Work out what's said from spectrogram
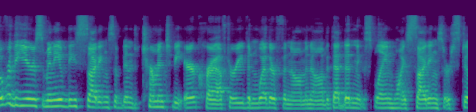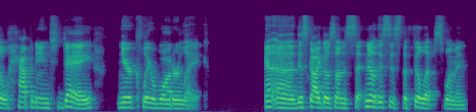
Over the years, many of these sightings have been determined to be aircraft or even weather phenomena, but that doesn't explain why sightings are still happening today near Clearwater Lake. Uh, this guy goes on to say, no, this is the Phillips woman.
